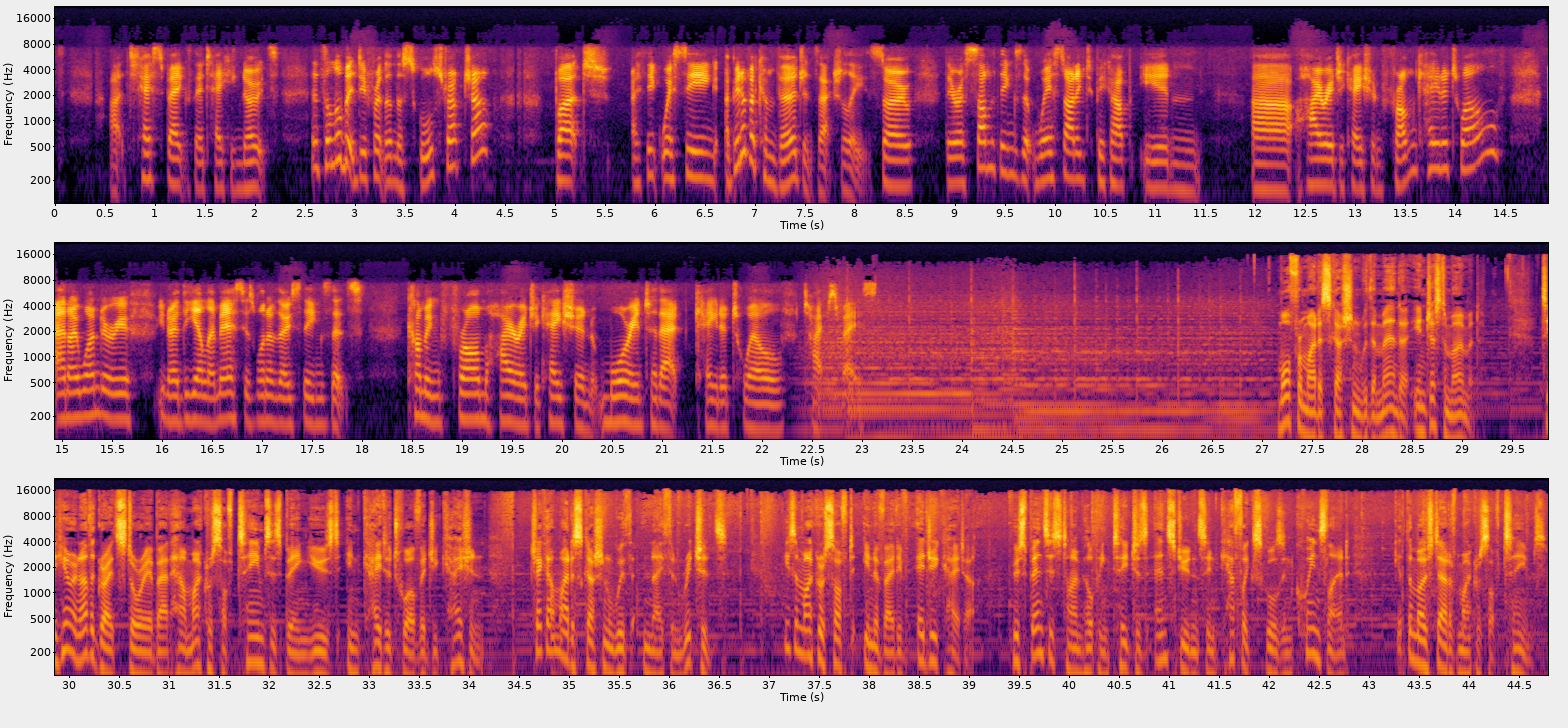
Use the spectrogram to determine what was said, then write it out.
uh, test banks, they're taking notes. It's a little bit different than the school structure, but I think we're seeing a bit of a convergence actually. So there are some things that we're starting to pick up in uh, higher education from K to 12, and I wonder if you know the LMS is one of those things that's coming from higher education more into that K to 12 type space. More from my discussion with Amanda in just a moment. To hear another great story about how Microsoft Teams is being used in K 12 education, check out my discussion with Nathan Richards. He's a Microsoft innovative educator who spends his time helping teachers and students in Catholic schools in Queensland get the most out of Microsoft Teams.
